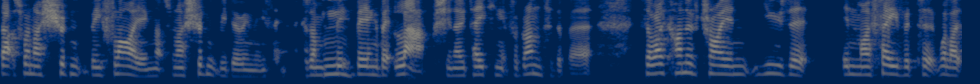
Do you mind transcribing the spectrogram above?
that's when I shouldn't be flying. That's when I shouldn't be doing these things because I'm be- Mm. being a bit lax, you know, taking it for granted a bit. So I kind of try and use it in my favor to, well, I,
